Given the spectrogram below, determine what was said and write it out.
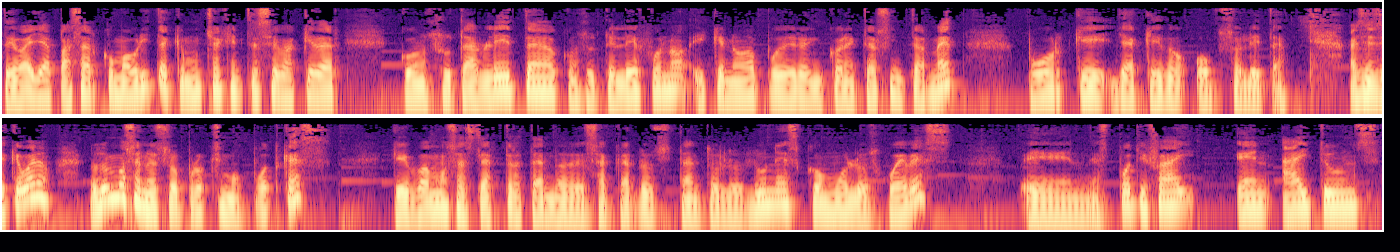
te vaya a pasar como ahorita que mucha gente se va a quedar con su tableta o con su teléfono y que no va a poder conectarse a internet porque ya quedó obsoleta. Así es que bueno, nos vemos en nuestro próximo podcast que vamos a estar tratando de sacarlos tanto los lunes como los jueves en Spotify, en iTunes,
